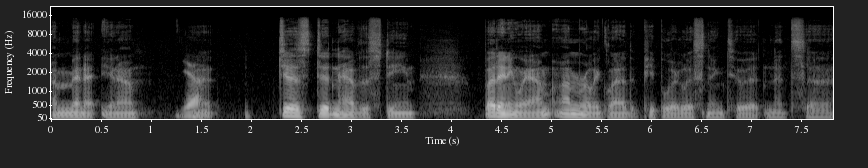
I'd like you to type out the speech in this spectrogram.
a minute, you know. Yeah. just didn't have the steam but anyway, I'm I'm really glad that people are listening to it, and it's uh,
